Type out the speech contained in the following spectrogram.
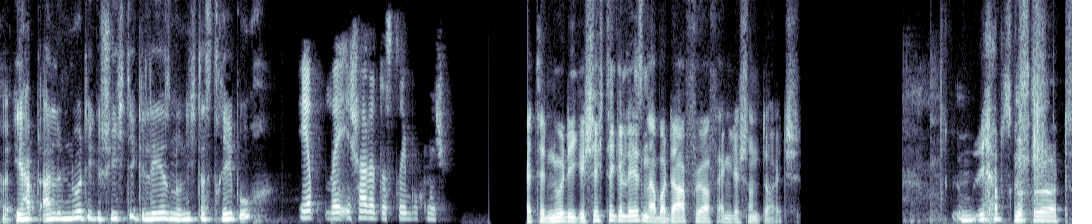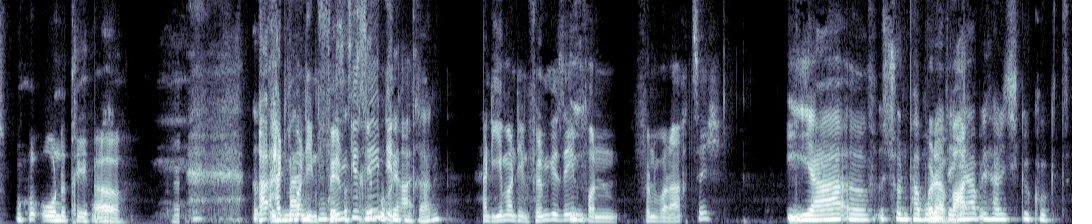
äh, ihr habt alle nur die Geschichte gelesen und nicht das Drehbuch? Ja, weil ich hatte das Drehbuch nicht. Ich hätte nur die Geschichte gelesen, aber dafür auf Englisch und Deutsch. Ich hab's gehört, ohne Drehbuch. Oh. Hat in jemand den Buch Film gesehen, den dran. Hat jemand den Film gesehen von 85? Ja, äh, ist schon ein paar Monate her, aber den hatte ich geguckt.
